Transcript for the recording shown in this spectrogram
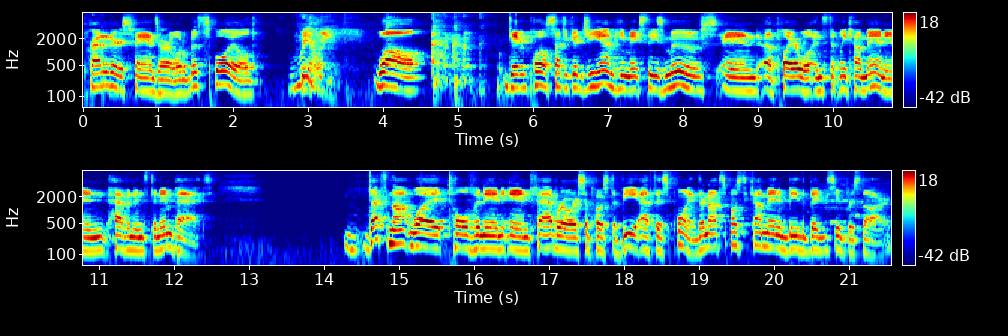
Predators fans are a little bit spoiled. Really? Well, David Poile's such a good GM. He makes these moves, and a player will instantly come in and have an instant impact. That's not what Tolvanen and Fabbro are supposed to be at this point. They're not supposed to come in and be the big superstar.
